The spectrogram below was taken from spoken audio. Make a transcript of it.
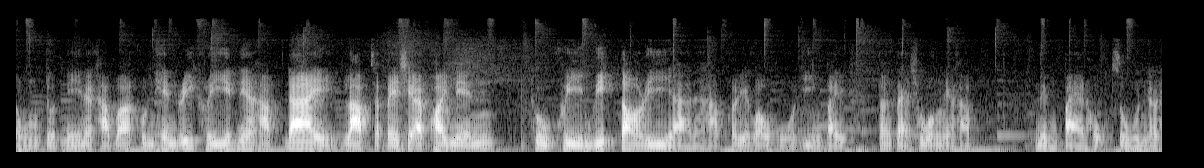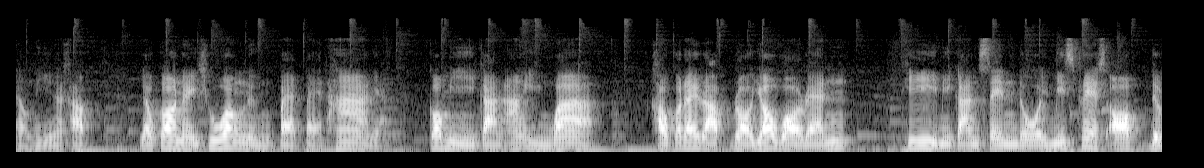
ตรงจุดนี้นะครับ ว่าคุณเฮนรี่ครีสเนี่ยครับ ได้รับ Special Appointment to Queen Victoria นะครับ ก็เรียกว่า โอ้โห อิงไปตั้งแต่ช่วงเนี่ยครับ 1860 แถวๆนี้นะครับ แล้วก็ในช่วง 1885 เนี่ย ก็มีการอ้างอิงว่า เขาก็ได้รับ Royal Warrant ที่มีการเซ็นโดย Mistress of the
